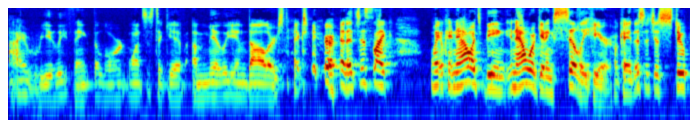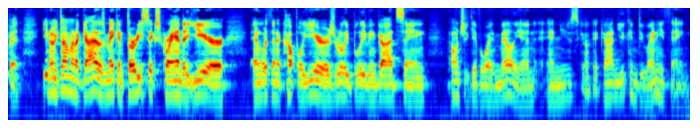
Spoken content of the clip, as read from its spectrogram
I really think the Lord wants us to give a million dollars next year. And it's just like, wait, okay, now it's being, now we're getting silly here. Okay, this is just stupid. You know, you're talking about a guy that was making 36 grand a year and within a couple years really believing God saying, I want you to give away a million. And you just go, okay, God, you can do anything.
